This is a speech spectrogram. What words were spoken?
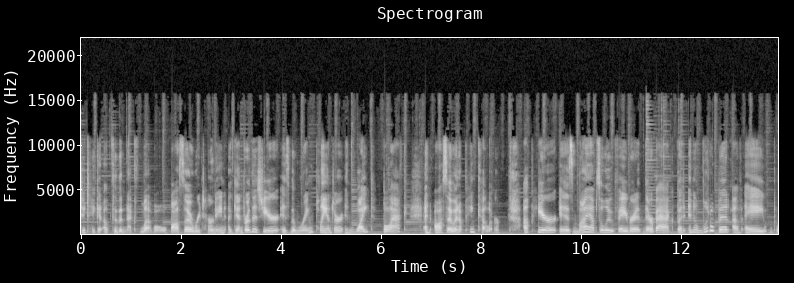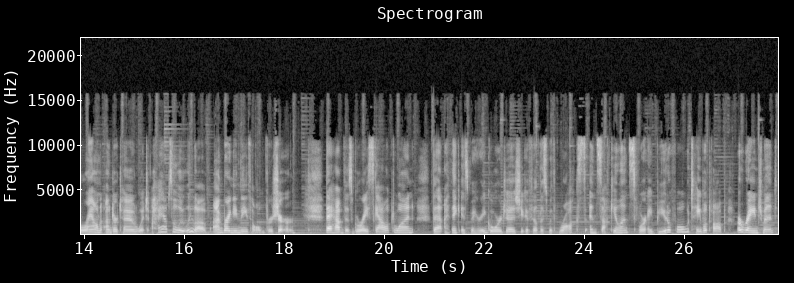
to take it up to the next level. Also returning again for this year is the ring planter in white, black, and also in a pink color. Up here is my absolute favorite. They're back, but in a little bit of a brown undertone, which I absolutely love. I'm bringing these home for sure. They have this gray scalloped one that I think is very gorgeous. You could fill this with rocks and succulents for a beautiful tabletop arrangement.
